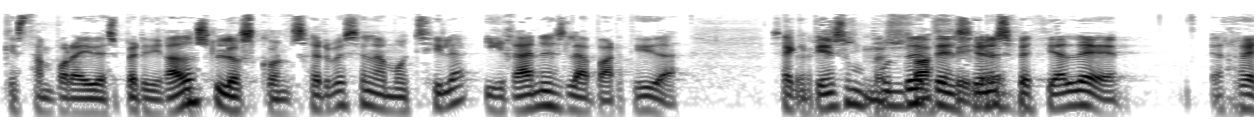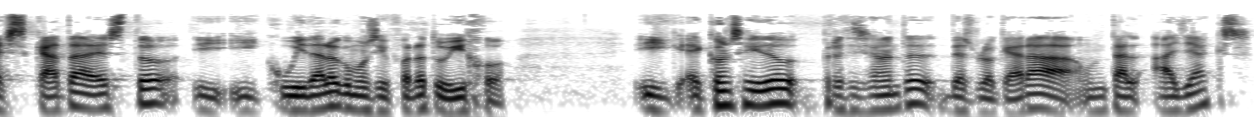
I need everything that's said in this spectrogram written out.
que están por ahí desperdigados, los conserves en la mochila y ganes la partida. O sea que tienes un no punto de tensión ¿eh? especial de rescata esto y, y cuídalo como si fuera tu hijo. Y he conseguido precisamente desbloquear a un tal Ajax,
